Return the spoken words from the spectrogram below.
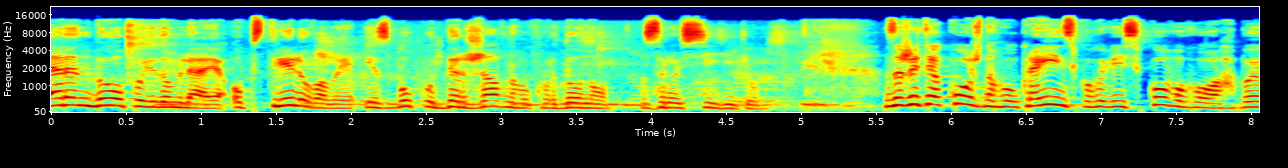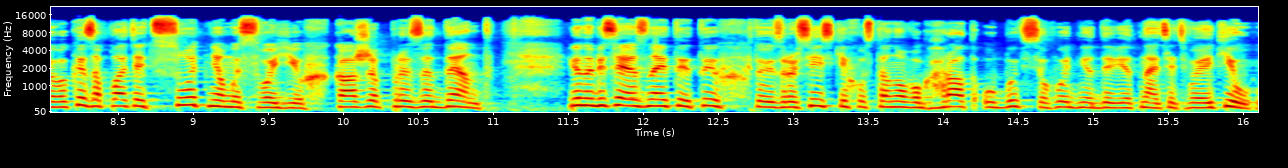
РНБО повідомляє, обстрілювали із боку державного кордону з Росією. За життя кожного українського військового бойовики заплатять сотнями своїх, каже президент. Він обіцяє знайти тих, хто із російських установок ГРАД убив сьогодні 19 вояків.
